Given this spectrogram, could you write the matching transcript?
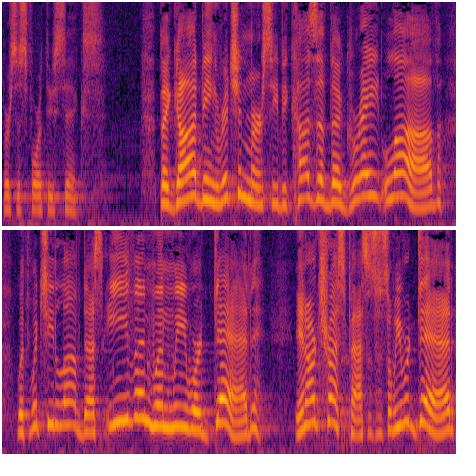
verses 4 through 6. But God, being rich in mercy, because of the great love with which He loved us, even when we were dead in our trespasses, so we were dead,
